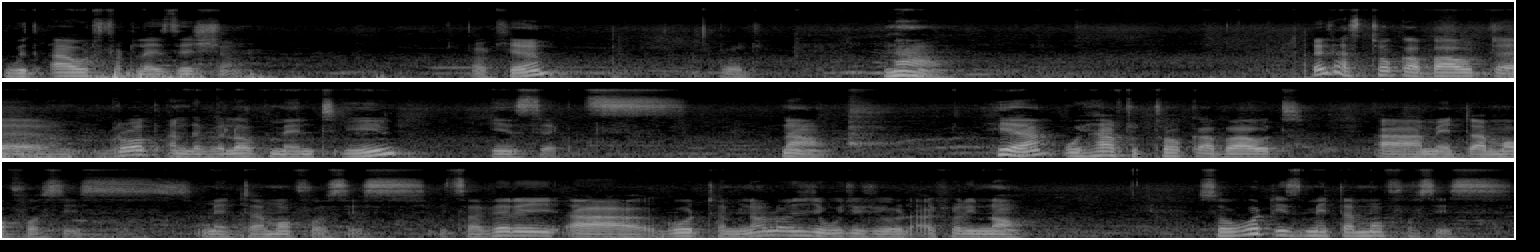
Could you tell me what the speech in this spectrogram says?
without fertilization. Okay, good. Now, let us talk about uh, growth and development in insects. Now, here we have to talk about uh, metamorphosis. Metamorphosis. It's a very uh, good terminology which you should actually know. So, what is metamorphosis?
